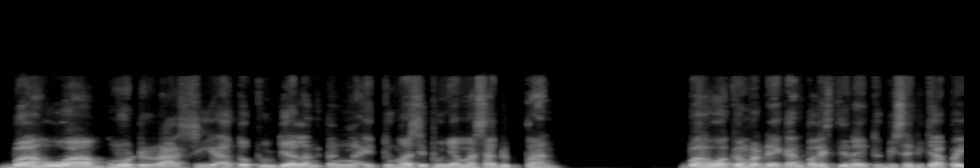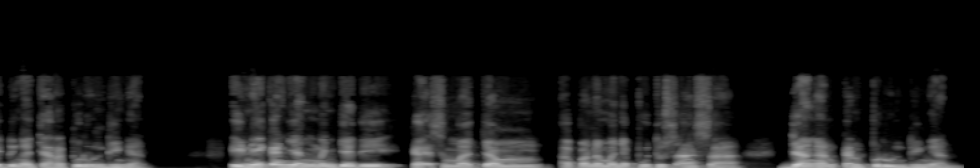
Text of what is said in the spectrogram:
bahwa moderasi ataupun jalan tengah itu masih punya masa depan. bahwa kemerdekaan Palestina itu bisa dicapai dengan cara perundingan. Ini kan yang menjadi kayak semacam apa namanya putus asa, jangankan perundingan.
